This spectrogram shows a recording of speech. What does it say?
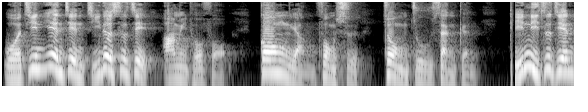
我今愿见极乐世界阿弥陀佛，供养奉事，种诸善根。顶礼之间，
